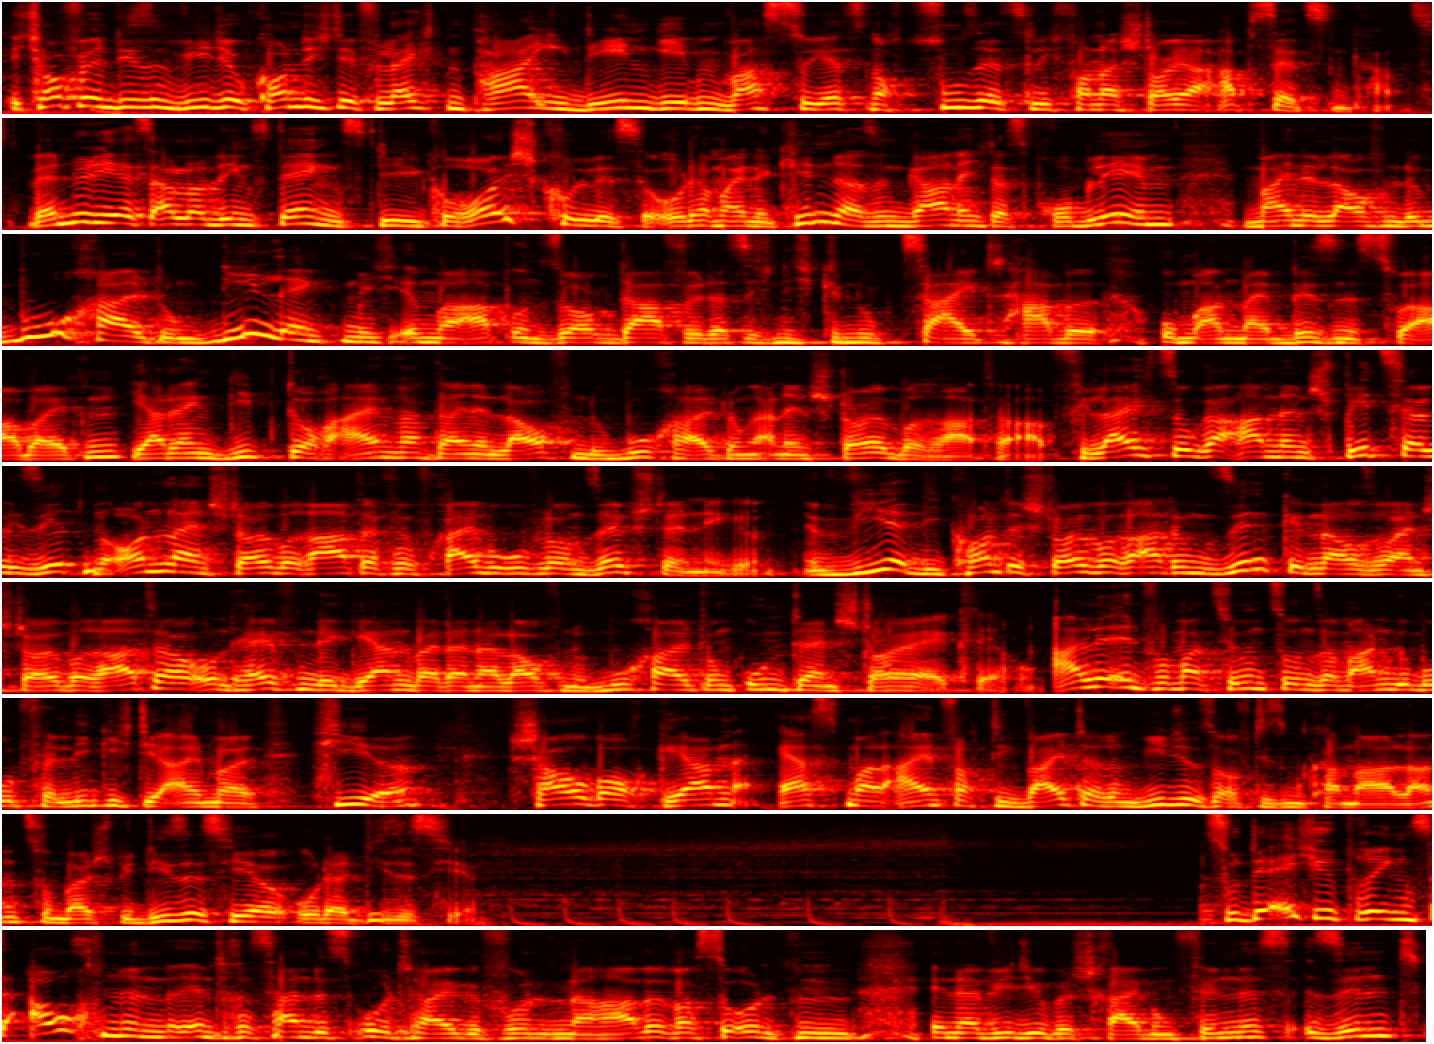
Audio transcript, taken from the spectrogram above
Ich hoffe, in diesem Video konnte ich dir vielleicht ein paar Ideen geben, was du jetzt noch zusätzlich von der Steuer absetzen kannst. Wenn du dir jetzt allerdings denkst, die Geräuschkulisse oder meine Kinder sind gar nicht das Problem, meine laufende Buchhaltung, die lenkt mich immer ab und sorgt dafür, dass ich nicht genug Zeit habe, um an meinem Business zu arbeiten, ja dann gib doch einfach deine laufende Buchhaltung an den Steuerberater ab. Vielleicht sogar an einen spezialisierten Online-Steuerberater für Freiberufler und Selbstständige. Wir, die Kontist Steuerberatung, sind genauso ein Steuerberater und helfen dir gern bei deiner laufenden Buchhaltung und deiner Steuererklärung. Alle Informationen zu unserem Angebot verlinke ich dir einmal hier. Schau aber auch gern erstmal einfach die weiteren Videos auf diesem Kanal an, zum Beispiel dieses hier oder dieses hier. Zu der ich übrigens auch ein interessantes Urteil gefunden habe, was du unten in der Videobeschreibung findest, sind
